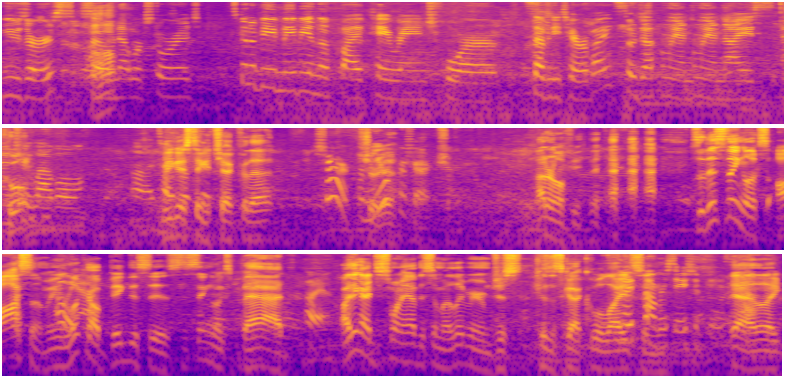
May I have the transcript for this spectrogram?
users, so Uh-huh. network storage. It's going to be maybe in the 5K range for 70 terabytes, so definitely a, definitely a nice Cool. entry level. Uh, Will you guys take a check for that? Sure, from Sure, you yeah. for sure. I don't know if you. so this thing looks awesome. I mean, Oh, look yeah. how big this is. This thing looks bad. Oh yeah, I think I just want to have this in my living room just because it's got cool nice lights. and, conversation piece. yeah, like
